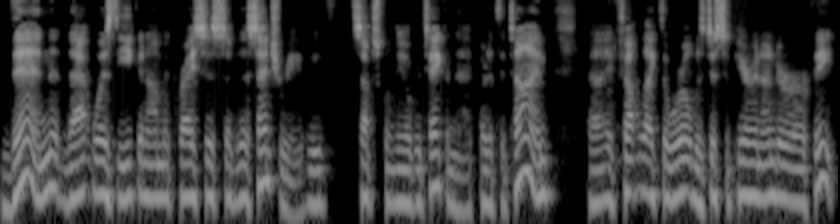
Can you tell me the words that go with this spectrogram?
then that was the economic crisis of the century. We've subsequently overtaken that, but at the time, uh, it felt like the world was disappearing under our feet.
